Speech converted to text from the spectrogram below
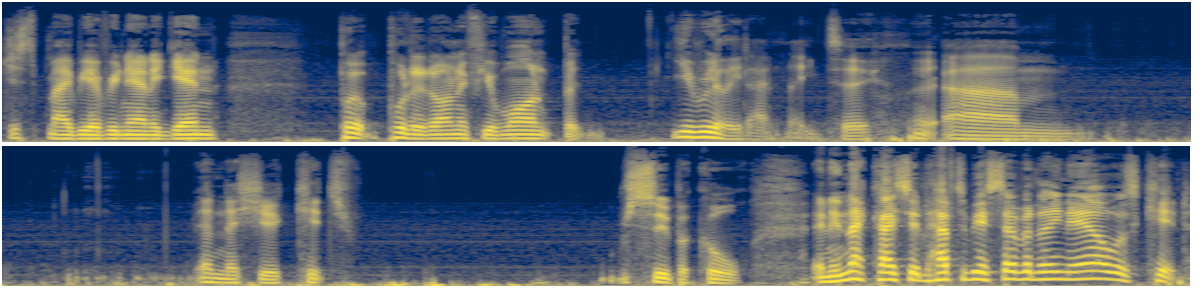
just maybe every now and again, put put it on if you want, but you really don't need to. Um, unless your kit's super cool. And in that case, it'd have to be a 17 hours kit.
